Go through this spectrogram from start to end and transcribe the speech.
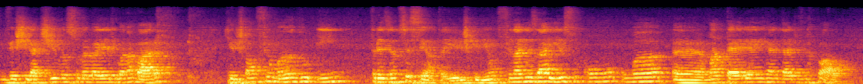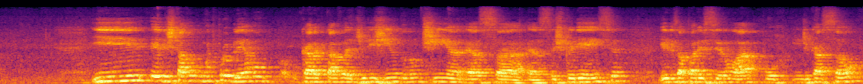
investigativa sobre a Baía de Guanabara, que eles estavam filmando em 360 e eles queriam finalizar isso como uma é, matéria em realidade virtual. E eles estavam com muito problema, cara que estava dirigindo não tinha essa, essa experiência, eles apareceram lá por indicação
